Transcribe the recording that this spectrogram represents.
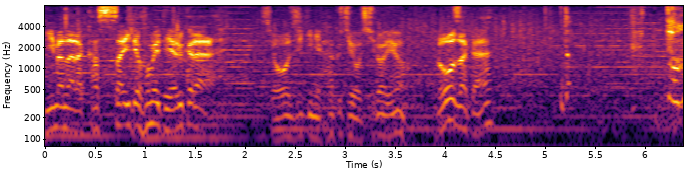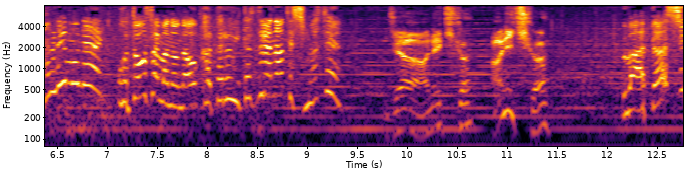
今なら喝采で褒めてやるから。正直に白状しろよ。ローザか？とんでもない。お父様の名を語るいたずらなんてしません。じゃあ姉貴か？兄貴か？私？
